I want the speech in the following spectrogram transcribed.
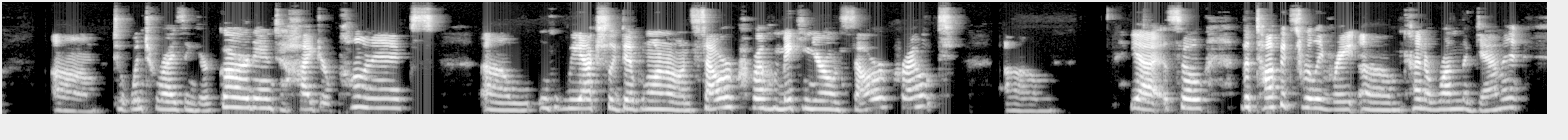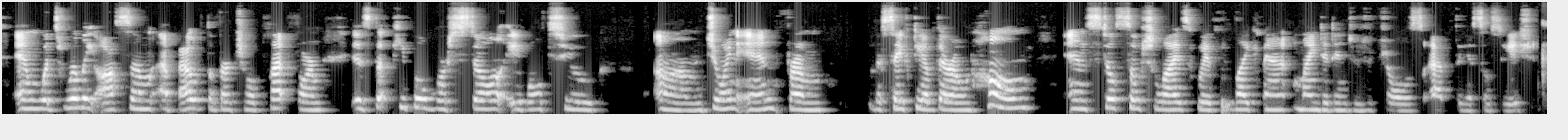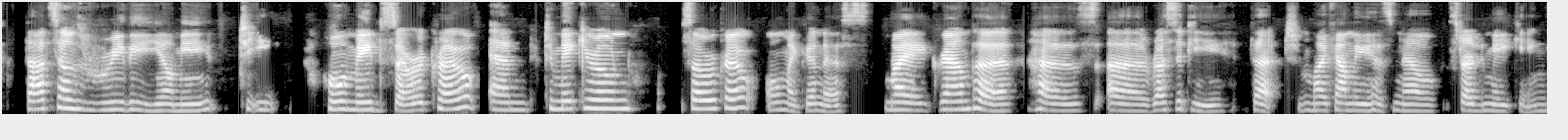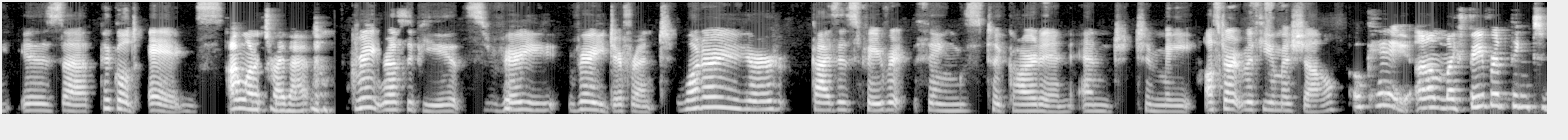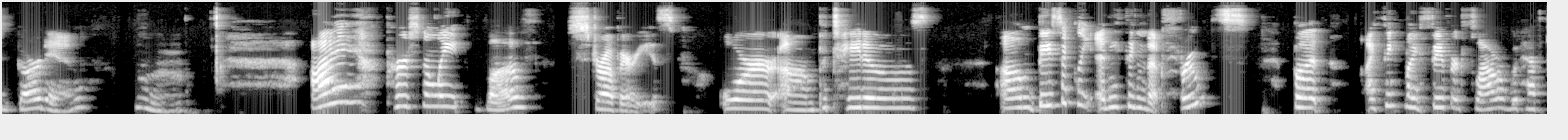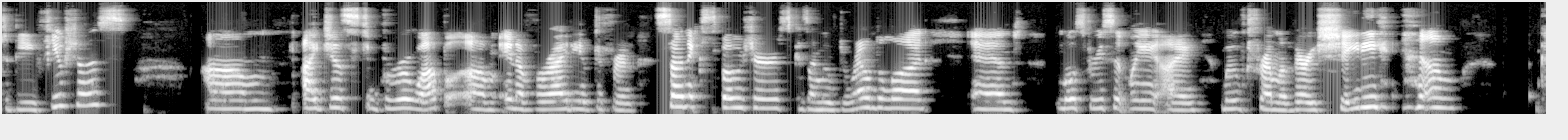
um, to winterizing your garden to hydroponics. Um, we actually did one on sauerkraut, making your own sauerkraut. Um, yeah, so the topics really um, kind of run the gamut. And what's really awesome about the virtual platform is that people were still able to um, join in from the safety of their own home and still socialize with like minded individuals at the association. That sounds really yummy to eat homemade sauerkraut and to make your own sauerkraut. Oh my goodness. My grandpa has a recipe that my family has now started making is uh, pickled eggs. I want to try that. Great recipe. It's very, very different. What are your guys' favorite things to garden and to make? I'll start with you, Michelle. Okay. Um, my favorite thing to garden. Hmm. I personally love strawberries or um, potatoes um, basically anything that fruits, but I think my favorite flower would have to be fuchsias. Um, I just grew up um, in a variety of different sun exposures because I moved around a lot, and most recently I moved from a very shady um,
